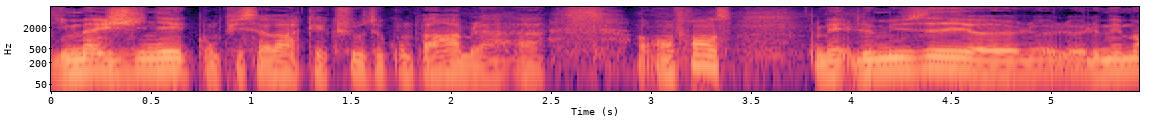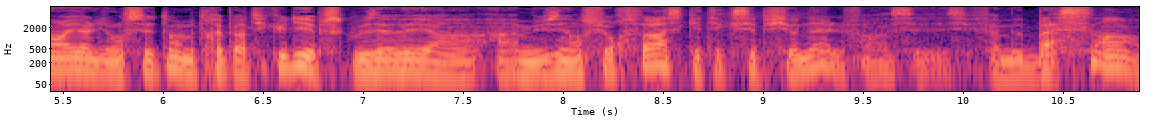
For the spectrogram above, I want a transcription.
d'imaginer qu'on puisse avoir quelque chose de comparable en France. Mais le musée, euh, le, mémorial Lyon 7 ans est très particulier parce que vous avez un, musée en surface qui est exceptionnel. Enfin, ces, fameux bassins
